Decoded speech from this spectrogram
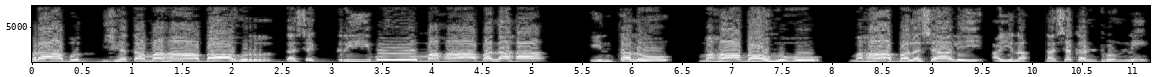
ప్రాబుధ్యత మహాబాహుర్దశగ్రీవో మహాబల. ఇంతలో మహాబాహువు మహాబలశాలి అయిన దశకంఠుణ్ణి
